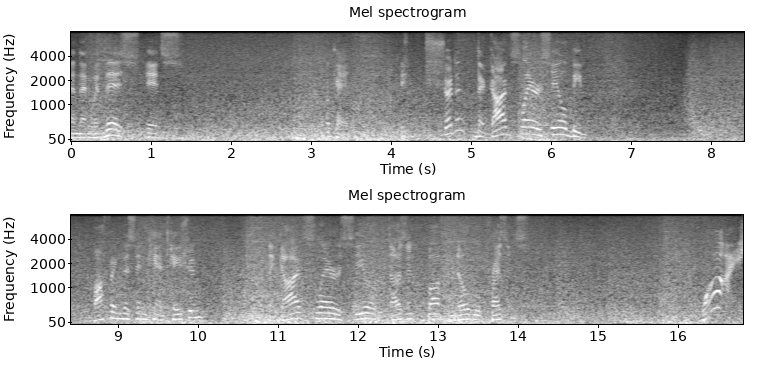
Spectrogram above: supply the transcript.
and then with this, it's okay. Shouldn't the Godslayer seal be buffing this incantation? The Godslayer seal doesn't buff Noble Presence. Why?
